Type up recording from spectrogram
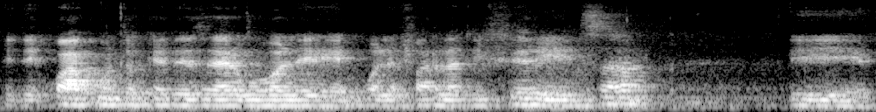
Ed è qua appunto che Desert vuole, vuole fare la differenza. E,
